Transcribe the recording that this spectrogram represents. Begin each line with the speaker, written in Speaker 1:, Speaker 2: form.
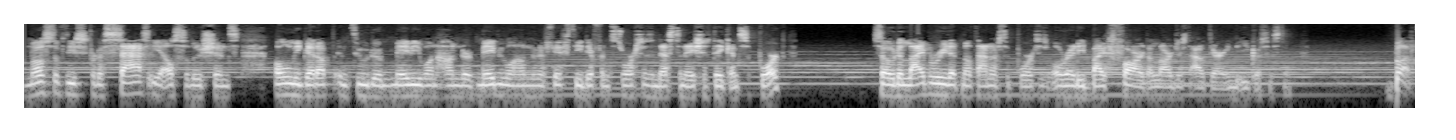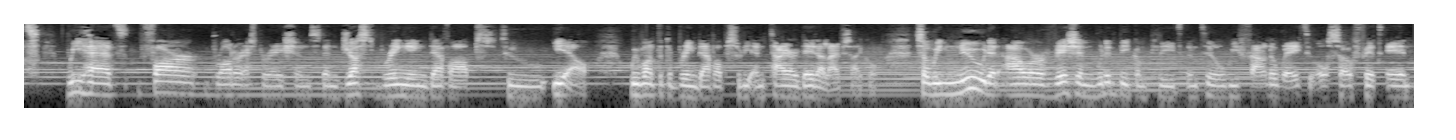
Speaker 1: Most of these sort of SaaS EL solutions only get up into the maybe 100, maybe 150 different sources and destinations they can support. So the library that Meltano supports is already by far the largest out there in the ecosystem. But we had far broader aspirations than just bringing DevOps to EL. We wanted to bring DevOps to the entire data lifecycle. So we knew that our vision wouldn't be complete until we found a way to also fit in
